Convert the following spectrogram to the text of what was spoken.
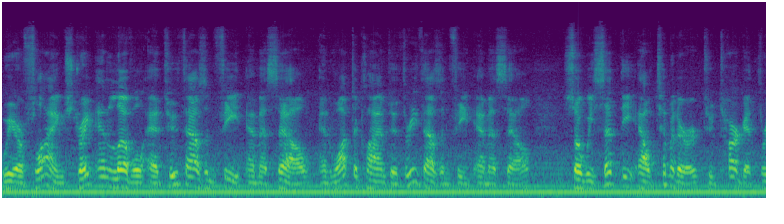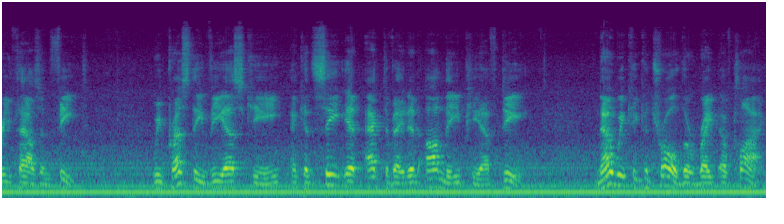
We are flying straight and level at 2,000 feet MSL and want to climb to 3,000 feet MSL, so we set the altimeter to target 3,000 feet. We press the VS key and can see it activated on the PFD. Now we can control the rate of climb.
